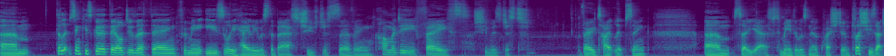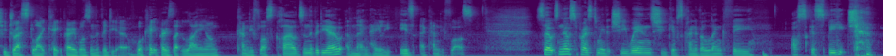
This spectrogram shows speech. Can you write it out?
um, the lip sync is good. They all do their thing. For me, easily Hayley was the best. She was just serving comedy, face. She was just very tight lip sync. Um, so yeah, to me there was no question. Plus, she's actually dressed like Kate Perry was in the video. Well, Kate Perry's like lying on candy floss clouds in the video, and then Hayley is a candy floss. So it's no surprise to me that she wins. She gives kind of a lengthy Oscar speech.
